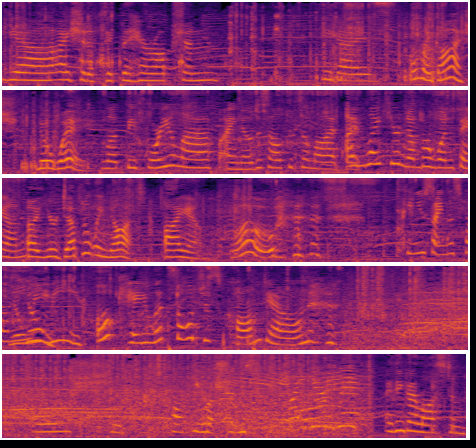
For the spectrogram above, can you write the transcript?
Yeah, I should have picked the hair option. Hey guys. Oh my gosh, no way. Look, before you laugh, I know this outfit's a lot. but- I'm like your number one fan. Uh, you're definitely not. I am. Whoa. Can you sign this for me? no, no, me. Okay, let's all just calm down. oh shit. Mushrooms. Right here, Rick. I think I lost him.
